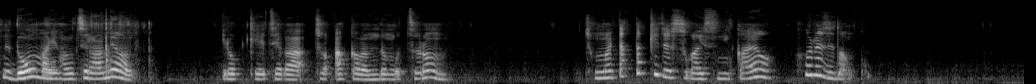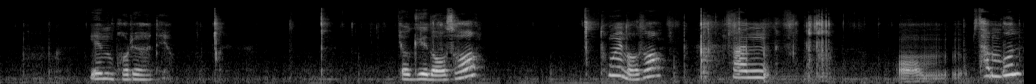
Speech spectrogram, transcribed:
근데 너무 많이 방치를 하면 이렇게 제가 저 아까 만든 것처럼 정말 딱딱해질 수가 있으니까요. 흐르지도 않고. 얘는 버려야 돼요. 여기에 넣어서 통에 넣어서 한 음, 3분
